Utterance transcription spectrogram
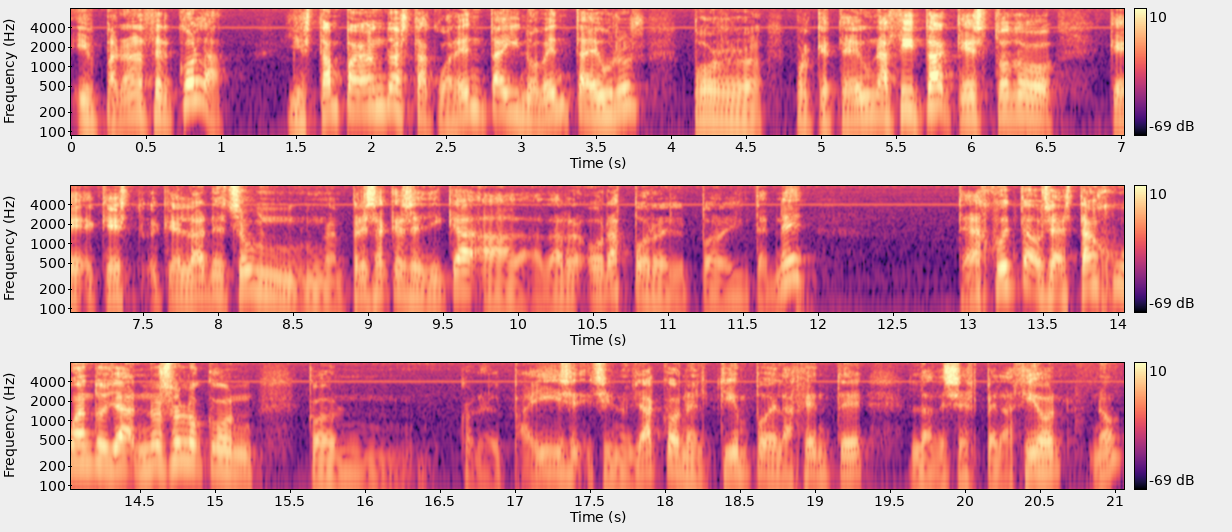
y para no hacer cola. Y están pagando hasta 40 y 90 euros por porque te dé una cita que es todo que, que, que lo han hecho un- una empresa que se dedica a, a dar horas por el, por el internet. ¿Te das cuenta? O sea, están jugando ya no solo con, con, el país, sino ya con el tiempo de la gente, la desesperación, ¿no?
